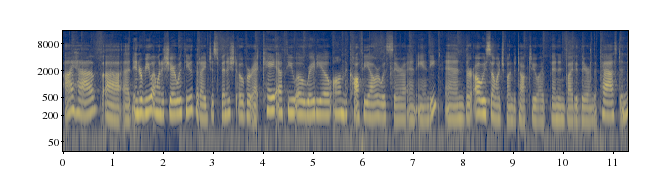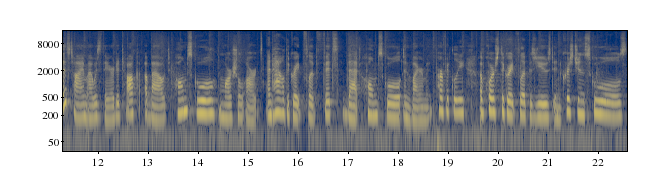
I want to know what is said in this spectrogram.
I have uh, an interview I want to share with you that I just finished over at KFUO Radio on the coffee hour with Sarah and Andy. And they're always so much fun to talk to. I've been invited there in the past, and this time I was there to talk about homeschool martial arts and how the Great Flip fits that homeschool environment perfectly. Of course, the Great Flip is used in Christian schools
